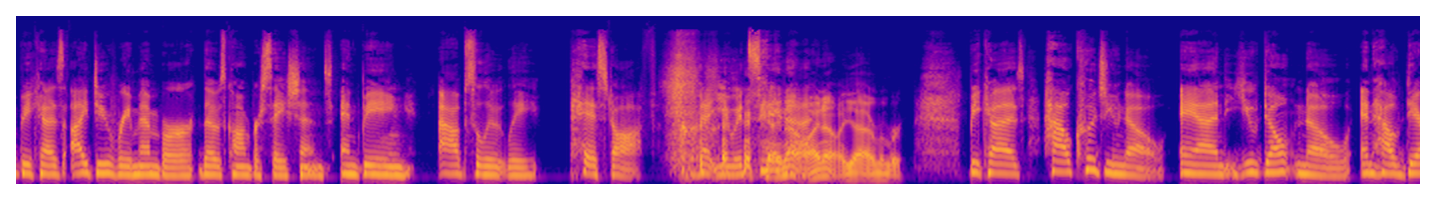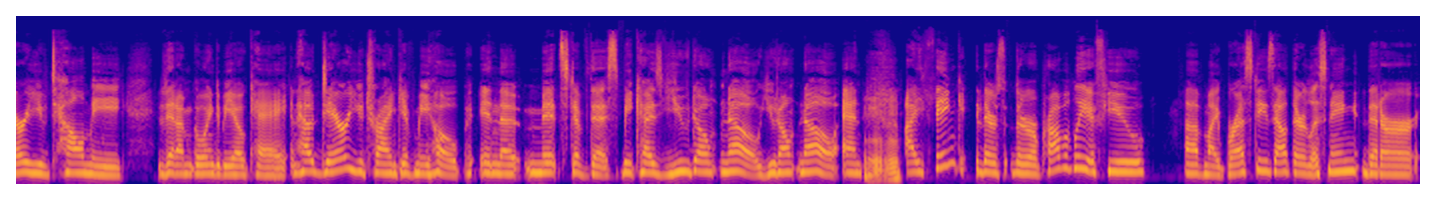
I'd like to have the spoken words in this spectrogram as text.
because I do remember those conversations and being absolutely pissed off that you would say I know, that. I know. Yeah, I remember. Because how could you know? And you don't know. And how dare you tell me that I'm going to be okay? And how dare you try and give me hope in the midst of this because you don't know. You don't know. And hmm I think there's there are probably a few of my breasties out there listening that are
